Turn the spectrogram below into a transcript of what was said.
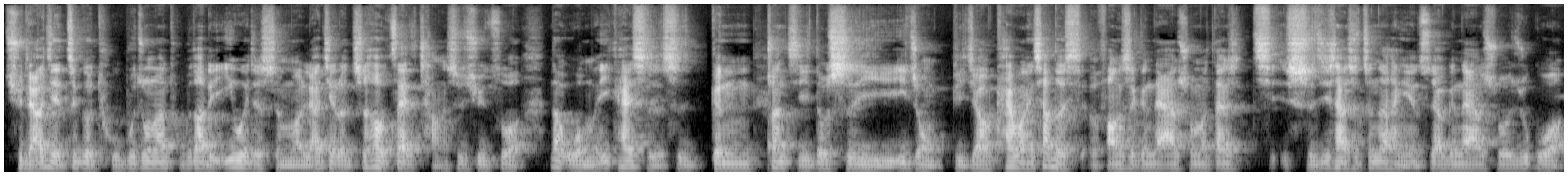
去了解这个徒步重装徒步到底意味着什么。了解了之后，再尝试去做。那我们一开始是跟专辑都是以一种比较开玩笑的方式跟大家说嘛，但是其实际上是真的很严肃，要跟大家说，如果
